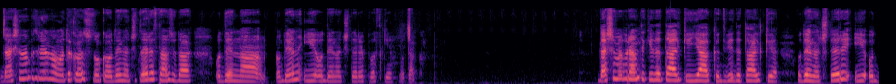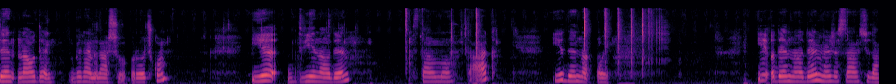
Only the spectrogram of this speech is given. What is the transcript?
Далі нам потрібна ось така штука 1 на 4, ставимо сюди 1 на 1 і 1 на 4 пласки. Отак. Далі ми беремо такі детальки, як дві детальки 1 на 4 і 1 на 1. Беремо нашу ручку і 2 на 1. Ставимо так. І 1 на. Ой. І 1 на 1 ми вже ставимо сюди.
